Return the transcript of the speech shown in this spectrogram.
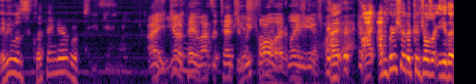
Maybe it was Cliffhanger. Where Alright, you gotta pay lots of attention. we fall, I blame you. I. I, I'm pretty sure the controls are either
